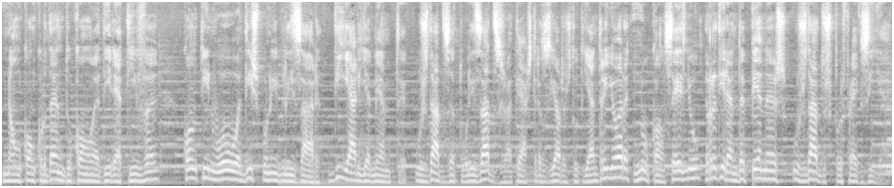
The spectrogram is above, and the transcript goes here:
não concordando com a diretiva, continuou a disponibilizar diariamente os dados atualizados até às 13 horas do dia anterior no Conselho, retirando apenas os dados por freguesia.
